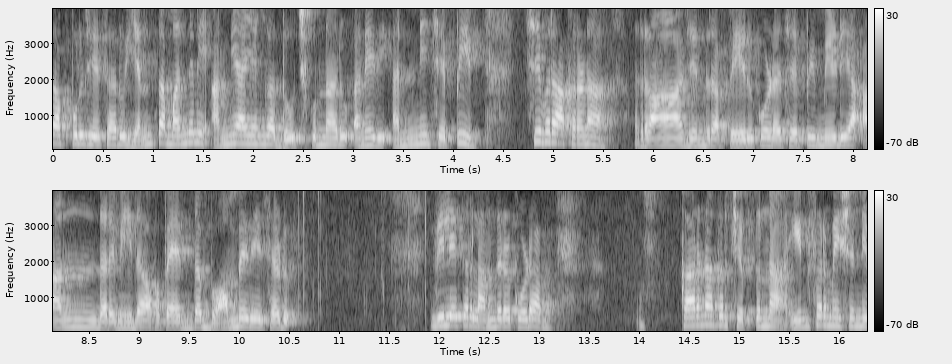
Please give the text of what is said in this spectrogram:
తప్పులు చేశారు ఎంతమందిని అన్యాయంగా దోచుకున్నారు అనేది అన్నీ చెప్పి చివరాకరణ రాజేంద్ర పేరు కూడా చెప్పి మీడియా అందరి మీద ఒక పెద్ద బాంబే వేశాడు. విలేకరులందరూ కూడా కరుణాకర్ చెప్తున్న ఇన్ఫర్మేషన్ని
